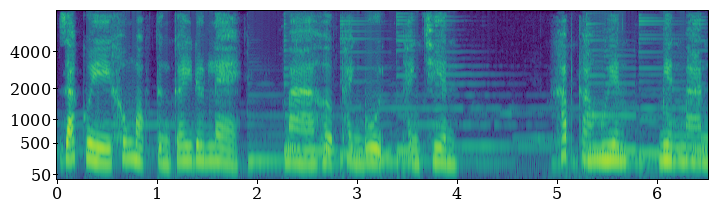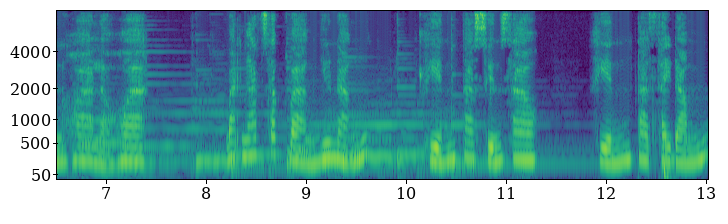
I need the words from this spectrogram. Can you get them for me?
Dã quỳ không mọc từng cây đơn lẻ, mà hợp thành bụi, thành triền. Khắp cao nguyên, miên man hoa là hoa, bát ngát sắc vàng như nắng, khiến ta xuyến sao, khiến ta say đắm,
